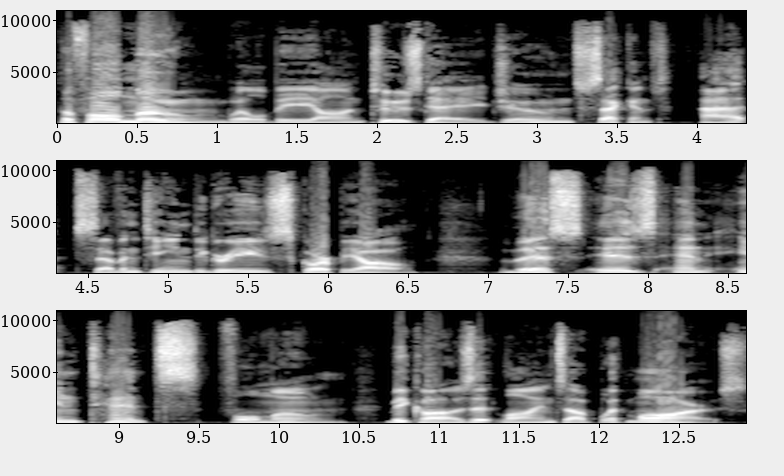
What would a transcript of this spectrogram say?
The full moon will be on Tuesday, June 2nd at 17 degrees Scorpio. This is an intense full moon because it lines up with Mars.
